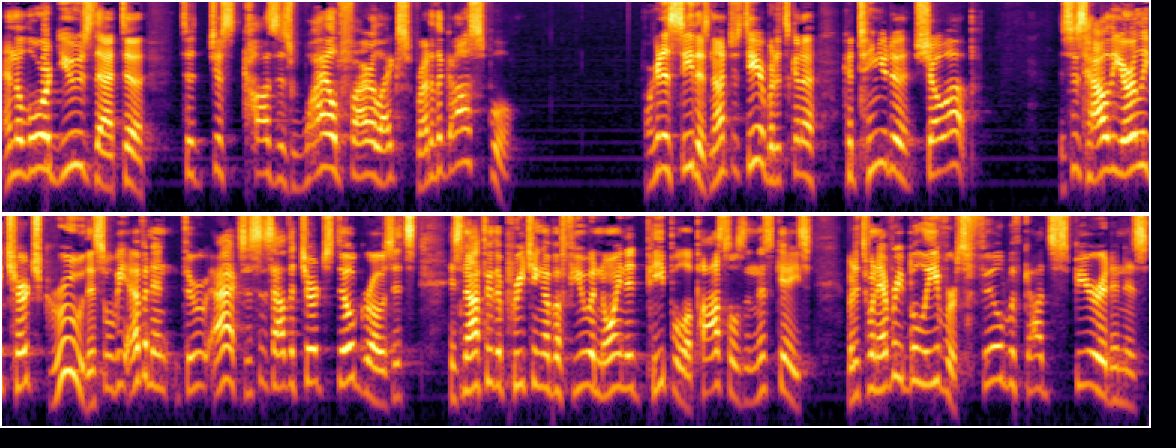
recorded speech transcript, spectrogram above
And the Lord used that to, to just cause this wildfire like spread of the gospel. We're going to see this not just here, but it's going to continue to show up. This is how the early church grew. This will be evident through Acts. This is how the church still grows. It's, it's not through the preaching of a few anointed people, apostles in this case, but it's when every believer is filled with God's Spirit and is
